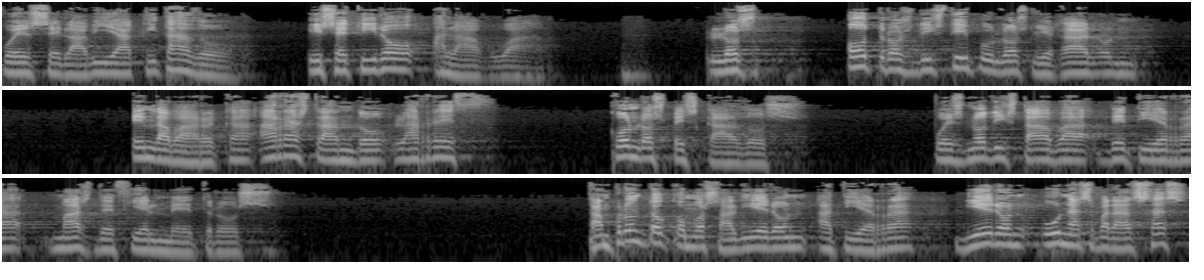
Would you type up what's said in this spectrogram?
pues se la había quitado, y se tiró al agua. Los otros discípulos llegaron en la barca arrastrando la red con los pescados, pues no distaba de tierra más de cien metros. Tan pronto como salieron a tierra, vieron unas brasas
